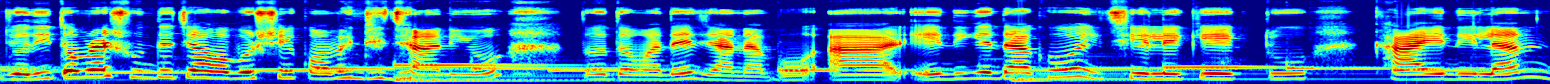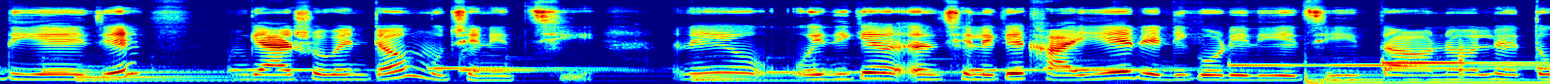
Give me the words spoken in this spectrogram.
যদি তোমরা শুনতে চাও, অবশ্যই কমেন্টে জানিও। তো তোমাদের জানাব। আর এদিকে দেখো, এই ছেলেকে একটু খাইয়ে দিলাম। দিয়ে যে গ্যাস ওভেনটাও মুছে নিচ্ছি। মানে ওইদিকে ছেলেকে খাইয়ে রেডি করে দিয়েছি। তা নাহলে তো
